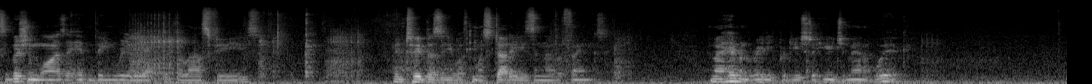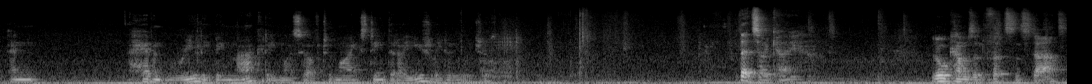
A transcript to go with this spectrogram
Exhibition wise, I haven't been really active the last few years. Been too busy with my studies and other things. And I haven't really produced a huge amount of work. And I haven't really been marketing myself to my extent that I usually do, which is. That's okay. It all comes in fits and starts.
